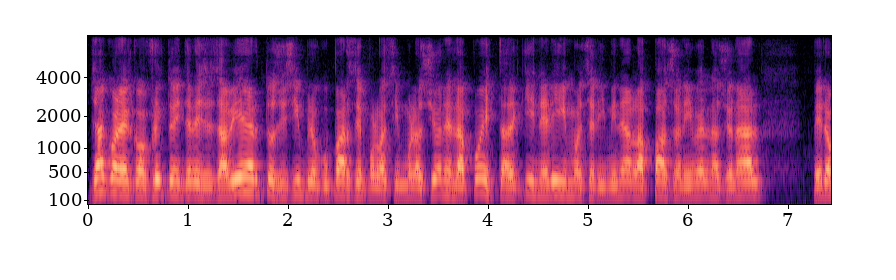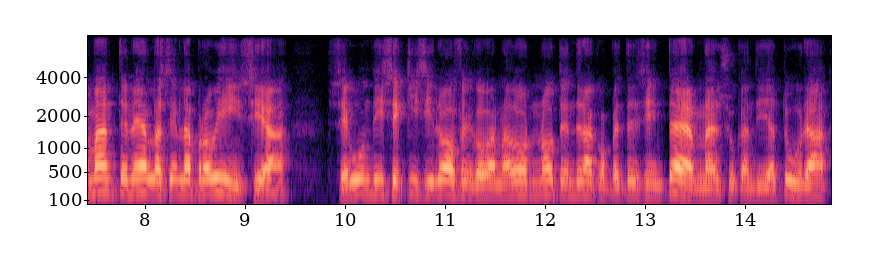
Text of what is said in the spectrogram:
Ya con el conflicto de intereses abiertos y sin preocuparse por las simulaciones, la apuesta del kirchnerismo es eliminar las pasos a nivel nacional, pero mantenerlas en la provincia. Según dice Kisilov, el gobernador no tendrá competencia interna en su candidatura,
